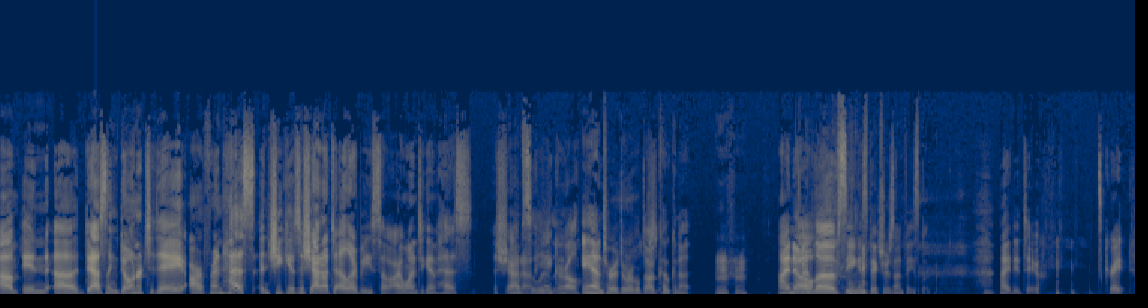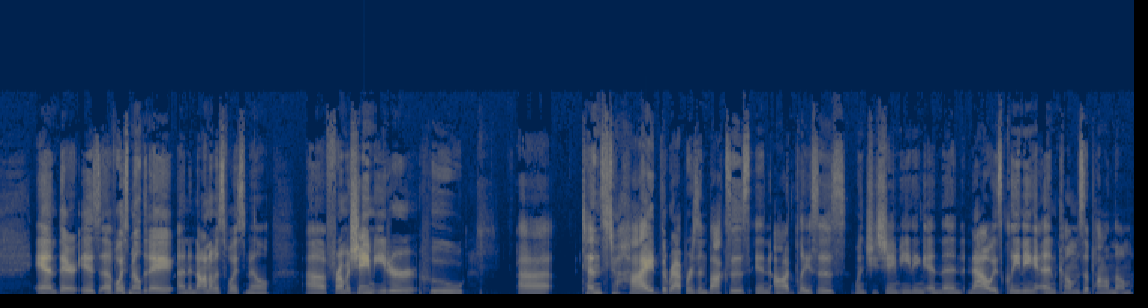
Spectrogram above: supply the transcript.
um, in uh, Dazzling Donor today, our friend Hess, and she gives a shout out to LRB. So I wanted to give Hess a shout Absolutely, out. Hey, girl. and her adorable dog Coconut. I know. I love seeing his pictures on Facebook. I do too. it's great. And there is a voicemail today, an anonymous voicemail uh, from a shame eater who uh, tends to hide the wrappers and boxes in odd places when she's shame eating, and then now is cleaning and comes upon them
